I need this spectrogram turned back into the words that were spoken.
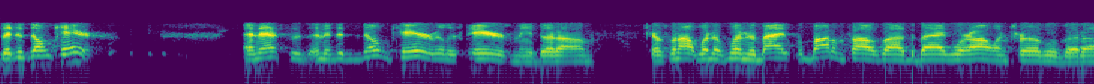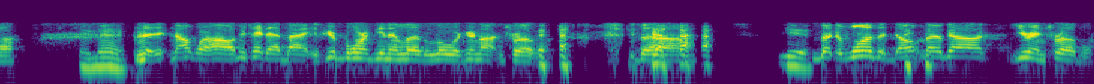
they just don't care. And that's the, and it don't care really scares me. But um, because when I when it, when the bag the bottom falls out of the bag, we're all in trouble. But uh, Amen. not we're all. Let me take that back. If you're born again and love the Lord, you're not in trouble. but um, yeah. but the ones that don't know God, you're in trouble,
